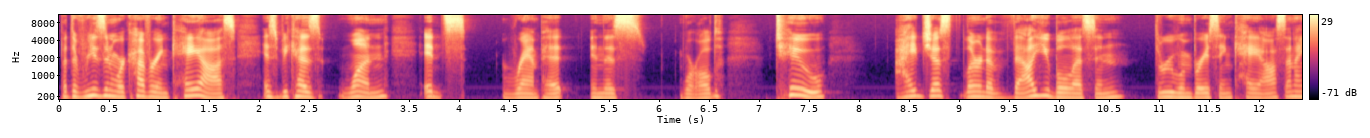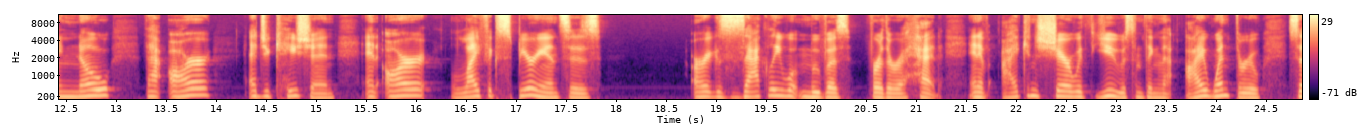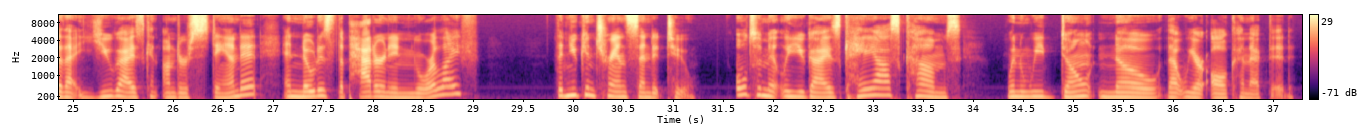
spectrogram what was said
But the reason we're covering chaos is because one, it's rampant in this world. Two, I just learned a valuable lesson through embracing chaos. And I know that our education and our life experiences are exactly what move us further ahead. And if I can share with you something that I went through so that you guys can understand it and notice the pattern in your life, then you can transcend it too. Ultimately, you guys, chaos comes when we don't know that we are all connected.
